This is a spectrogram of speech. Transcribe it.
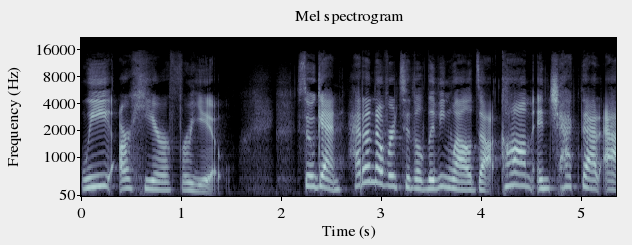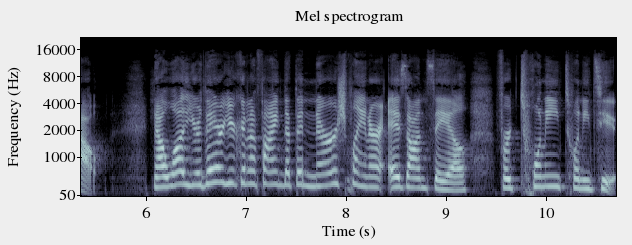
We are here for you. So, again, head on over to thelivingwell.com and check that out. Now, while you're there, you're going to find that the Nourish Planner is on sale for 2022.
